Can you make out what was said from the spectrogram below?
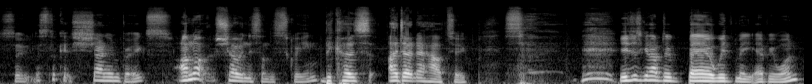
So let's look at Shannon Briggs. I'm not showing this on the screen because I don't know how to. So you're just gonna have to bear with me, everyone.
